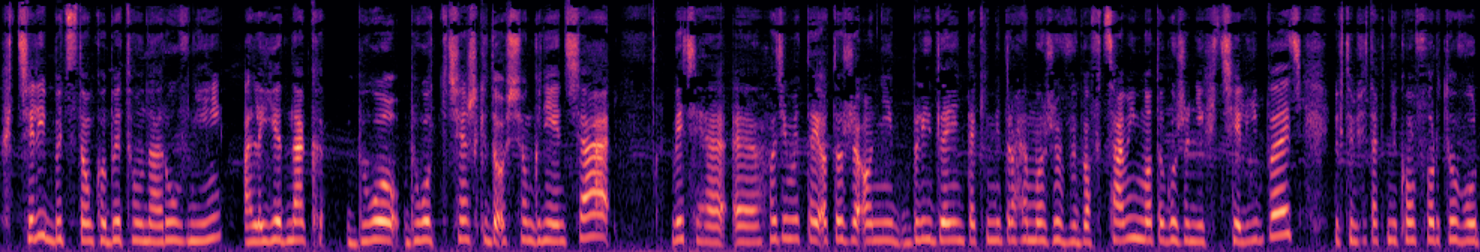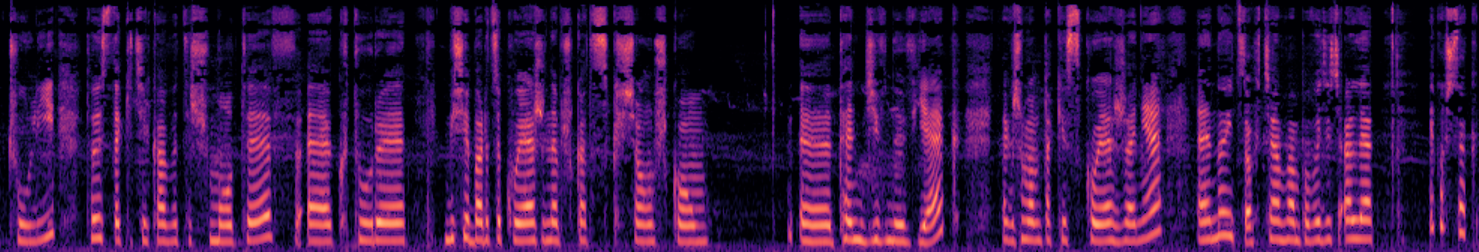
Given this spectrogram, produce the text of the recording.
chcieli być z tą kobietą na równi, ale jednak było, było ciężkie do osiągnięcia wiecie, e, chodzi mi tutaj o to, że oni byli dla nich takimi trochę może wybawcami, mimo tego, że nie chcieli być i w tym się tak niekomfortowo czuli. To jest taki ciekawy też motyw, e, który mi się bardzo kojarzy na przykład z książką e, Ten dziwny wiek, także mam takie skojarzenie. No i co, chciałam Wam powiedzieć, ale jakoś tak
